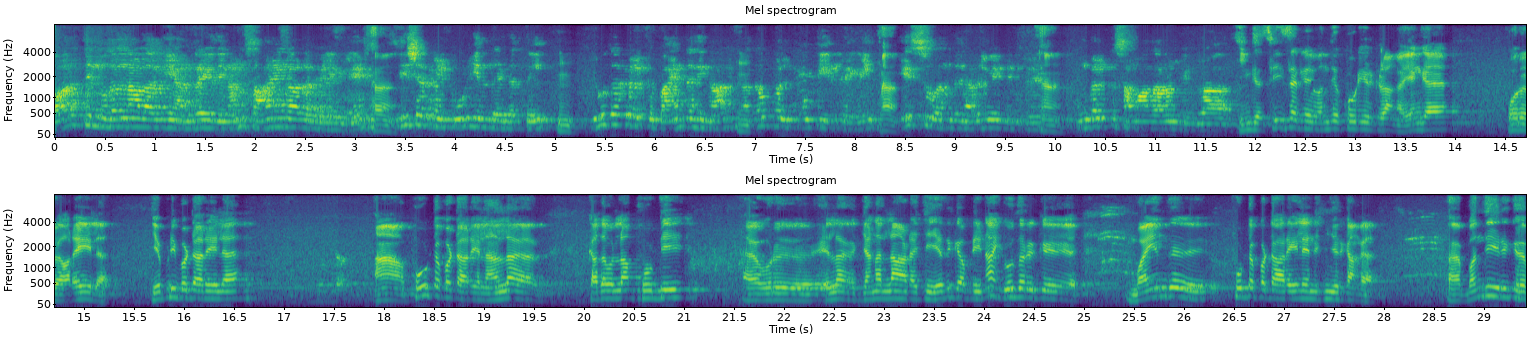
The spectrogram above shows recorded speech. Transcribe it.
வாரத்தின் முதல் நாளாகிய அன்றைய தினம் சாயங்கால வேளையிலே. சீஷர்கள் கூடியிருந்த இடத்தில் யூதர்களுக்கு பயந்ததினால் கதவுகள் பூட்டி இருக்கையில். இயேசு வந்து நடுவே நின்று. உங்களுக்கு சமாதானம் என்றார். இங்கே சீசர்கள் வந்து கூடியிருக்கிறாங்க. எங்க? ஒரு அறையில். எப்படிப்பட்ட அறையில்? ஆ பூட்டப்பட்ட அறையில். நல்ல கதவெல்லாம் பூட்டி ஒரு எல்லா ஜன்னல்லாம் அடைச்சி எதுக்கு அப்படின்னா யூதருக்கு பயந்து பூட்டப்பட்ட அறையில் என்ன செஞ்சுருக்காங்க? பந்தி இருக்க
